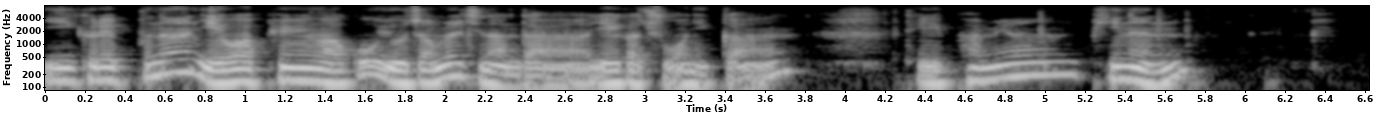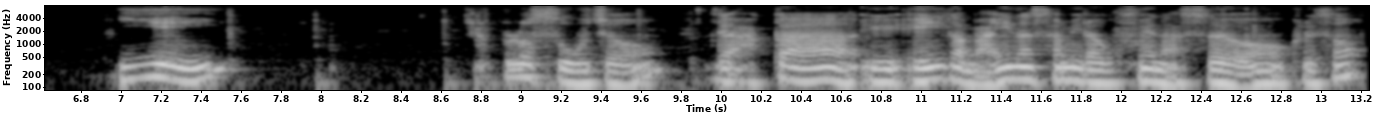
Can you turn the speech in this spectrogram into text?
이 그래프는 얘와 평행하고 요 점을 지난다. 얘가 주어니까 대입하면 B는 2A 플러스 5죠. 근데 아까 이 A가 마이너스 3이라고 구해놨어요. 그래서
